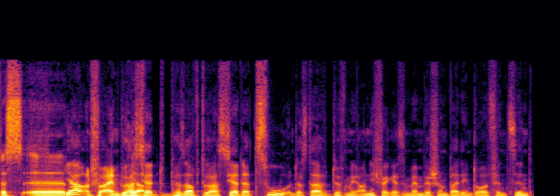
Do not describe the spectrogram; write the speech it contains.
Das, äh, Ja, und vor allem, du hast ja. Ja. pass auf, du hast ja dazu, und das darf, dürfen wir auch nicht vergessen, wenn wir schon bei den Dolphins sind,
